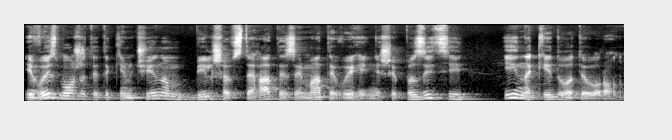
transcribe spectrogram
І ви зможете таким чином більше встигати займати вигідніші позиції і накидувати урон.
